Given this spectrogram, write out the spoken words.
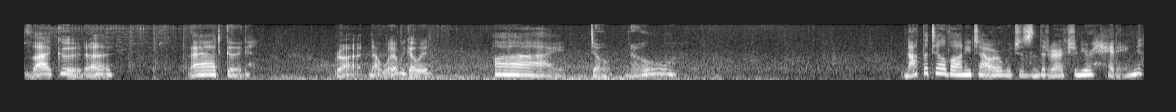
That good, huh? That good. Right, now where are we going? I don't know. Not the Telvanni Tower, which is in the direction you're heading.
